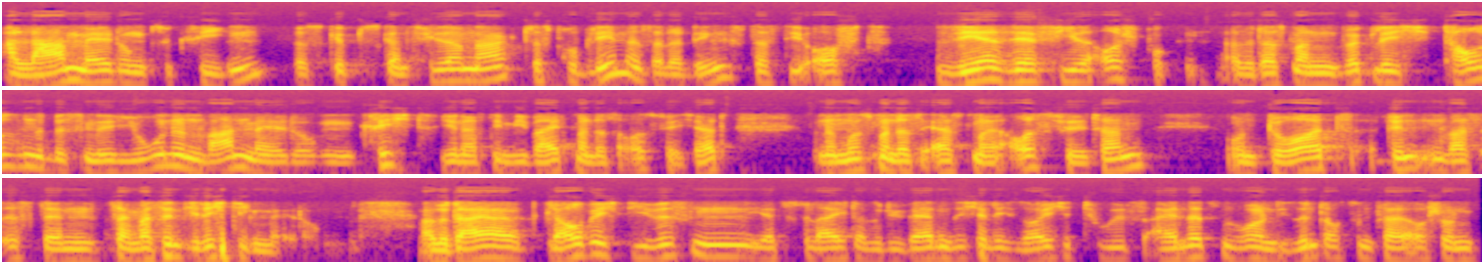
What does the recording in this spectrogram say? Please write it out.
Alarmmeldungen zu kriegen. Das gibt es ganz viel am Markt. Das Problem ist allerdings, dass die oft sehr, sehr viel ausspucken. Also dass man wirklich Tausende bis Millionen Warnmeldungen kriegt, je nachdem, wie weit man das ausfächert. Und dann muss man das erstmal ausfiltern und dort finden, was ist denn, sagen, was sind die richtigen Meldungen. Also daher glaube ich, die wissen jetzt vielleicht, also die werden sicherlich solche Tools einsetzen wollen, die sind auch zum Teil auch schon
